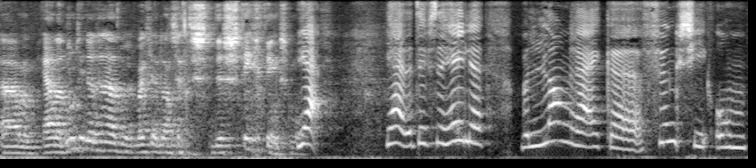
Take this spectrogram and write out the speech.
um, ja, dat noemt inderdaad wat je dan zegt, de stichtingsmoed. Ja. Ja, dat heeft een hele belangrijke functie om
